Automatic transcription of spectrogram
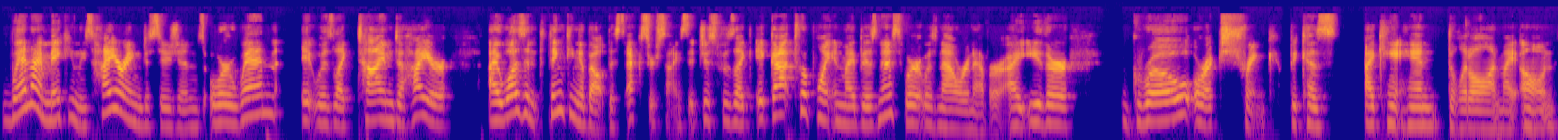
when I'm making these hiring decisions or when it was like time to hire, I wasn't thinking about this exercise. It just was like, it got to a point in my business where it was now or never. I either grow or I shrink because I can't handle it all on my own.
